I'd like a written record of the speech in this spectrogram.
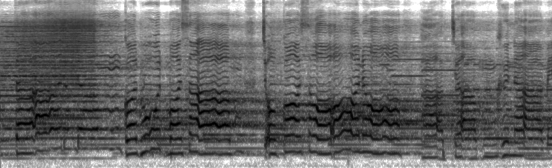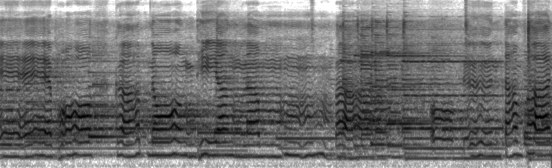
กตาดำๆกอดพูดมอสามจบกศนภาพจำคือหน้าแม่พ่อกับน้องที่ยังลำบากออกเดินตามฝัน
